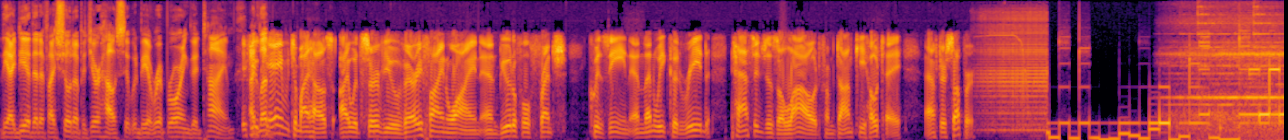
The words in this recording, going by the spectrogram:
the idea that if I showed up at your house, it would be a rip roaring good time. If you love... came to my house, I would serve you very fine wine and beautiful French cuisine, and then we could read passages aloud from Don Quixote after supper. thank you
